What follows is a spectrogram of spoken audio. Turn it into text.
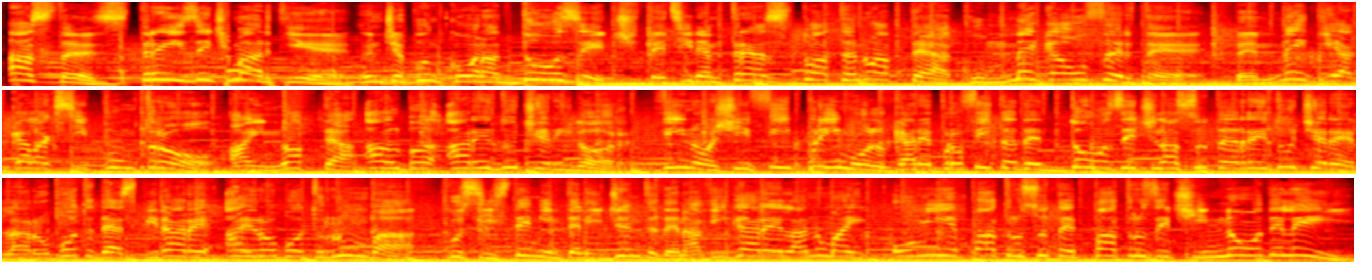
Astăzi, 30 martie, începând cu ora 20, te ținem treaz toată noaptea cu mega oferte. Pe MediaGalaxy.ro ai noaptea albă a reducerilor. Vino și fii primul care profită de 20% reducere la robot de aspirare iRobot robot Rumba cu sistem inteligent de navigare la numai 1449 de lei.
